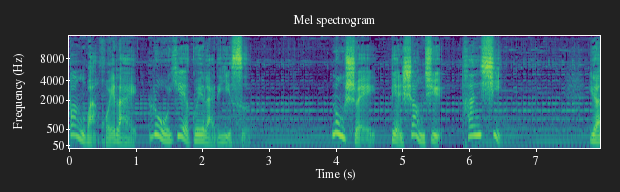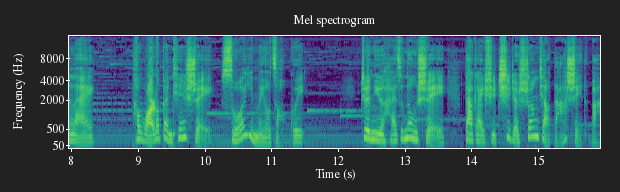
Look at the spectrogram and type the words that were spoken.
傍晚回来，入夜归来的意思。弄水点上句贪戏。原来，他玩了半天水，所以没有早归。这女孩子弄水，大概是赤着双脚打水的吧？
